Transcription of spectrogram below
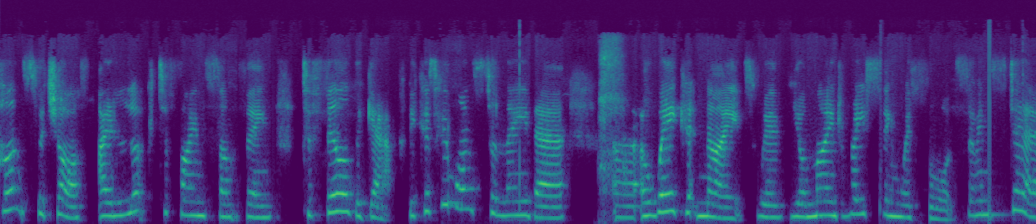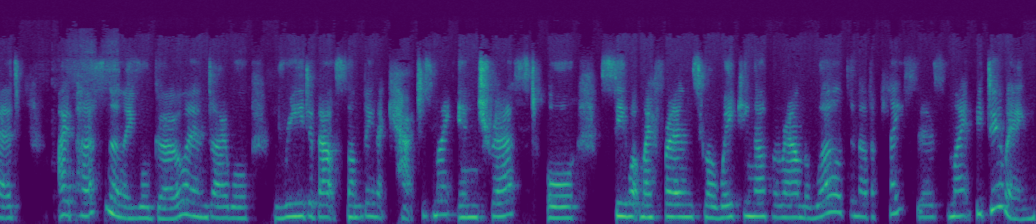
can't switch off, I look to find something to fill the gap because who wants to lay there uh, awake at night with your mind racing with thoughts? So instead, I personally will go and I will read about something that catches my interest or see what my friends who are waking up around the world in other places might be doing.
